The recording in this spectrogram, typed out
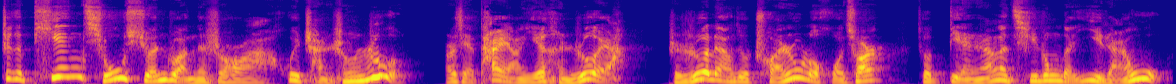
这个天球旋转的时候啊，会产生热，而且太阳也很热呀，这热量就传入了火圈，就点燃了其中的易燃物。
